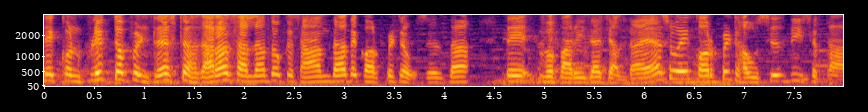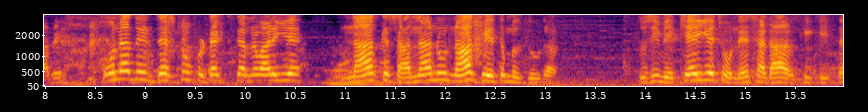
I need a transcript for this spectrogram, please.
ਤੇ ਕਨਫਲਿਕਟ ਆਫ ਇੰਟਰਸਟ ਹਜ਼ਾਰਾਂ ਸਾਲਾਂ ਤੋਂ ਕਿਸਾਨ ਦਾ ਤੇ ਕਾਰਪੋਰੇਟ ਹਾਊਸਸ ਦਾ ਤੇ ਵਪਾਰੀ ਦਾ ਚੱਲਦਾ ਆ। ਸੋ ਇਹ ਕਾਰਪੋਰੇਟ ਹਾਊਸਸ ਦੀ ਸਰਕਾਰ ਹੈ। ਉਹਨਾਂ ਦੇ ਇੰਟਰਸਟ ਨੂੰ ਪ੍ਰੋਟੈਕਟ ਕਰਨ ਵਾਲੀ ਹੈ। ਨਾ ਕਿਸਾਨਾਂ ਨੂੰ, ਨਾ ਖੇਤ ਮਜ਼ਦੂਰਾਂ ਨੂੰ। ਤੁਸੀਂ ਵੇਖਿਆ ਹੀ ਹੈ, ਝੋਨੇ ਸਾਡਾ ਹਾਲ ਕੀ ਕੀਤਾ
